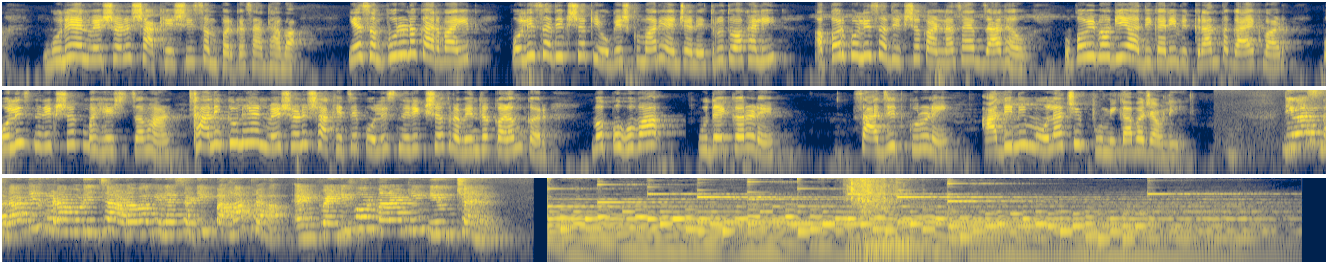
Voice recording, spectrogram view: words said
गुन्हे अन्वेषण शाखेशी संपर्क साधावा. या संपूर्ण कारवाईत पोलीस अधीक्षक योगेश कुमार यांच्या नेतृत्वाखाली अपर पोलीस अधीक्षक अण्णासाहेब जाधव उपविभागीय अधिकारी विक्रांत गायकवाड पोलीस निरीक्षक महेश चव्हाण स्थानिक गुन्हे अन्वेषण शाखेचे पोलीस निरीक्षक रवींद्र कळमकर व पोहवा उदय करडे साजिद कुरणे आदींनी मोलाची भूमिका बजावली. दिवसभरातील घडामोडींचा आढावा घेण्यासाठी पाहत रहा N twenty four Marathi news channel.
